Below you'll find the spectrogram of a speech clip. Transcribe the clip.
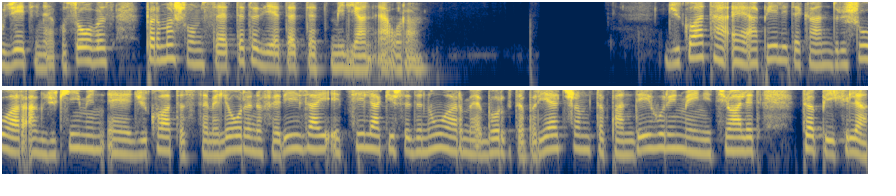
buxhetin e Kosovës për më shumë se tetëdhjetë e tetë milionë euro. Gjykata e Apelit e ka ndryshuar aktgjykimin e Gjykatës Themelore në Ferizaj, e cila kishte dënuar me burg të përjetshëm të pandehurin me inicialet T pikë L.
